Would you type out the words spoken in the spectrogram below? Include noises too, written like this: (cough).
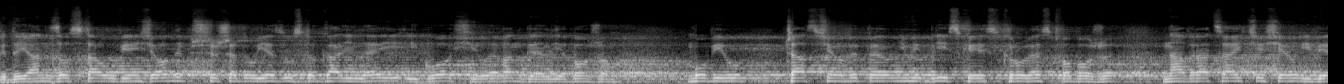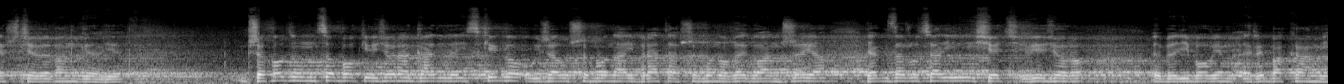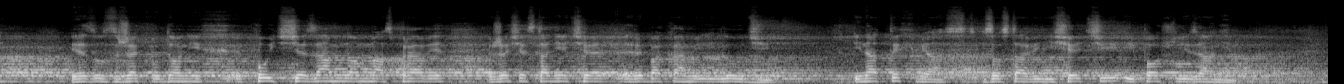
Gdy Jan został uwięziony, przyszedł Jezus do Galilei i głosił Ewangelię Bożą. Mówił, czas się wypełnił i bliskie jest Królestwo Boże. Nawracajcie się i wierzcie w Ewangelię. Przechodząc obok jeziora Galilejskiego ujrzał Szymona i brata Szymonowego Andrzeja, jak zarzucali sieć w jezioro. Byli bowiem rybakami. Jezus rzekł do nich, pójdźcie za mną, a sprawię, że się staniecie rybakami ludzi. I natychmiast zostawili sieci i poszli za nim.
